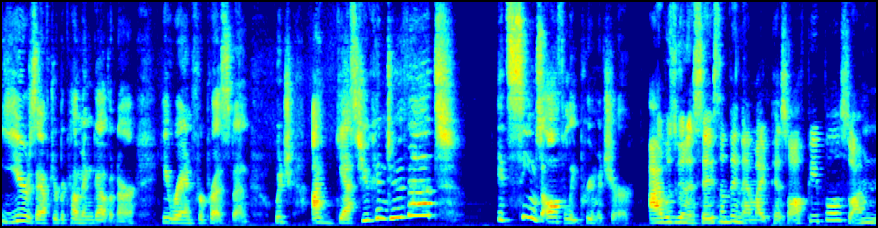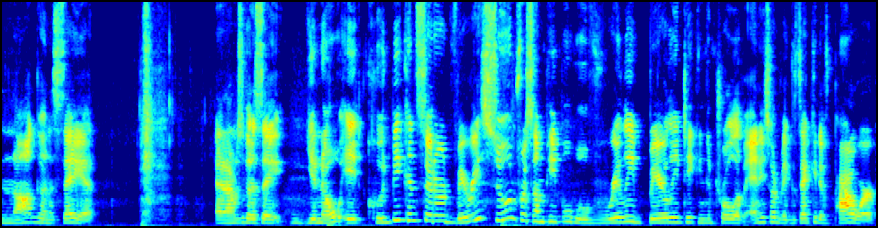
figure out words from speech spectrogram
years after becoming governor, he ran for president, which I guess you can do that. It seems awfully premature. I was gonna say something that might piss off people, so I'm not gonna say it. And I'm just gonna say, you know, it could be considered very soon for some people who've really barely taken control of any sort of executive power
